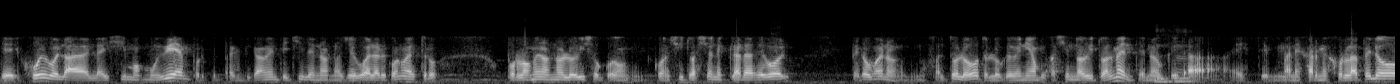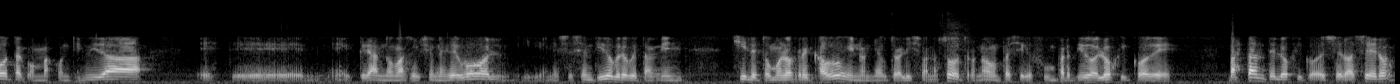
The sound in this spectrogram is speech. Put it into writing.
del juego la, la hicimos muy bien porque prácticamente Chile no nos llegó al arco nuestro, por lo menos no lo hizo con, con situaciones claras de gol pero bueno, nos faltó lo otro, lo que veníamos haciendo habitualmente, ¿no? Que era este, manejar mejor la pelota, con más continuidad, este, eh, creando más opciones de gol, y en ese sentido creo que también Chile tomó los recaudos y nos neutralizó a nosotros, ¿no? Me parece que fue un partido lógico de, bastante lógico de 0 a 0,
